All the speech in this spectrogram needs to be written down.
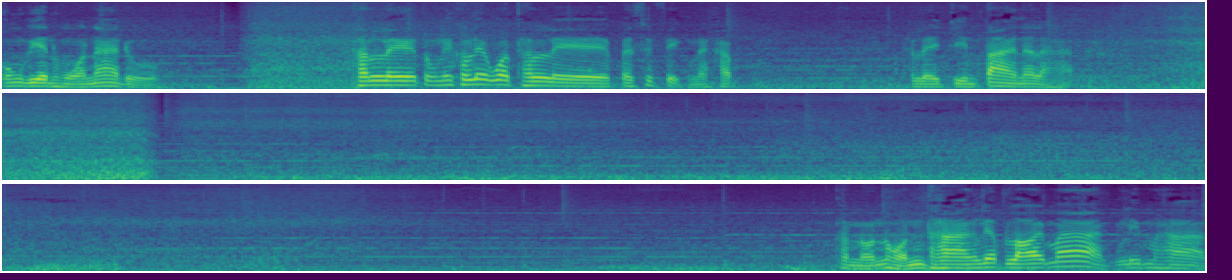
คงเวียนหัวหน้าดู ทะเลตรงนี้เขาเรียกว่าทะเลแปซิฟิกนะครับ ทะเลจีนใต้นั่นแหละฮะ ถนนหนทางเรียบร้อยมาก ริมหาด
